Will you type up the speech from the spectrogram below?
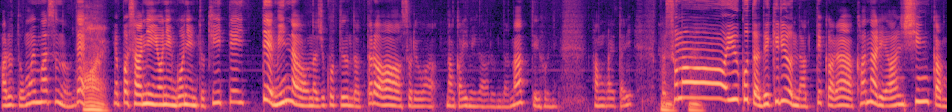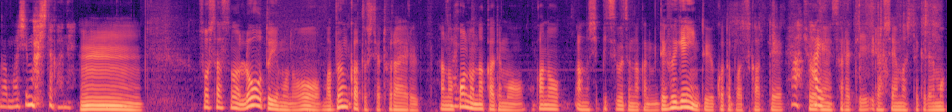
あると思いますので、はい。やっぱり3人4人5人と聞いていってみんなが同じこと言うんだったらああそれはなんか意味があるんだなっていうふうに考えたり、うん。そのいうことはできるようになってからかなり安心感が増しましたかね。うん。そうしたそのローというものを、まあ、文化として捉えるあのはい。本の中でも他のあの執筆物の中でもデフゲインという言葉を使ってあ表現されていらっしゃいましたけれども、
